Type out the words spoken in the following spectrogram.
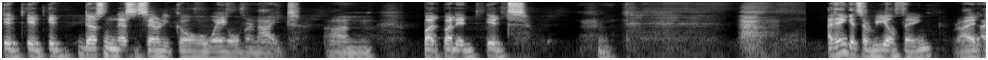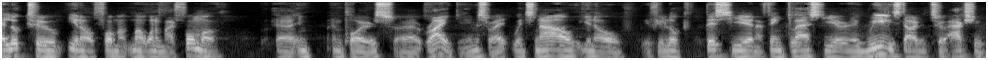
it, it, it, doesn't necessarily go away overnight. Um, but, but it, it, I think it's a real thing, right? I look to, you know, for my, my one of my former uh, em- employers, uh, Riot Games, right? Which now, you know, if you look this year and I think last year, it really started to actually,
